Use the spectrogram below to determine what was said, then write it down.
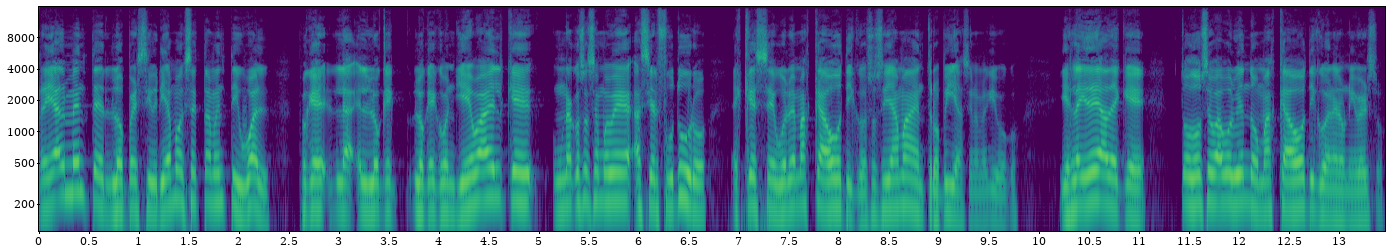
Realmente lo percibiríamos exactamente igual. Porque lo, que, lo que conlleva el que una cosa se mueve hacia el futuro es que se vuelve más caótico. Eso se llama entropía, si no me equivoco. Y es la idea de que todo se va volviendo más caótico en el universo.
